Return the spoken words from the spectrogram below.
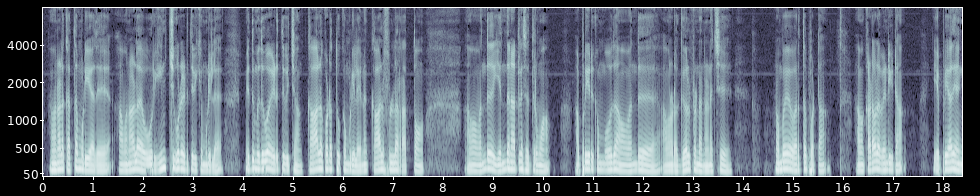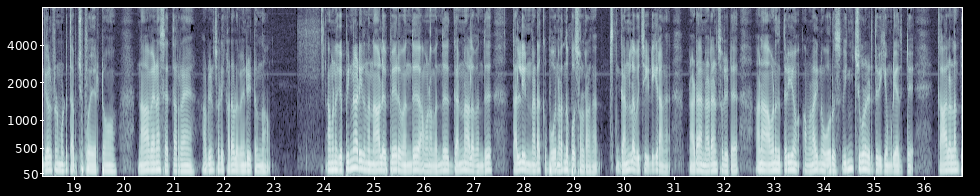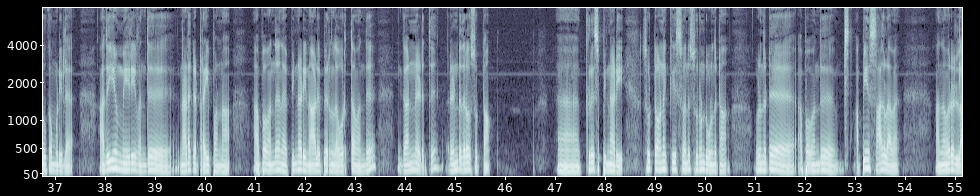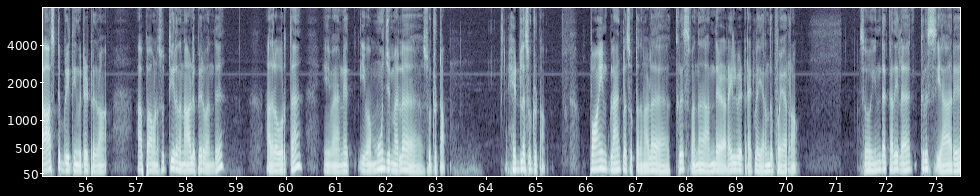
அவனால் கத்த முடியாது. அவனால் ஒரு இன்ச்சு கூட எடுத்து வைக்க முடியல. மெது மெதுவாக எடுத்து வச்சான். காலை கூட தூக்க முடியல. ஏன்னா கால் ஃபுல்லாக ரத்தம். அவன் வந்து எந்த நேரத்துலையும் செத்துருவான்? அப்படி இருக்கும்போது அவன் வந்து அவனோட கேர்ள் ஃப்ரெண்டை நினச்சி ரொம்பவே வருத்தப்பட்டான். அவன் கடவுளை வேண்டிக்கிட்டான். எப்படியாவது என் கேர்ள் ஃப்ரெண்ட் மட்டும் தப்பிச்சு போயிடட்டும் நான் வேணால் செத்துட்றேன் அப்படின்னு சொல்லி கடவுளை வேண்டிகிட்டு இருந்தான். அவனுக்கு பின்னாடி இருந்த நாலு பேர் வந்து அவனை வந்து கன்னால் வந்து தள்ளி நடக்க போ நடந்து போக சொல்கிறாங்க கன்னில் வச்சு இடிக்கிறாங்க. நட நடன்னு சொல்லிட்டு. ஆனால் அவனுக்கு தெரியும் அவனால் இன்னும் ஒரு ஸ்விட்ச் கூட எடுத்து வைக்க முடியாதுட்டு காலெல்லாம் தூக்க முடியல. அதையும் மீறி வந்து நடக்க ட்ரை பண்ணான். அப்போ வந்து அந்த பின்னாடி நாலு பேரில் ஒருத்தன் வந்து கன் எடுத்து ரெண்டு தடவை சுட்டான். கிறிஸ் பின்னாடி. சுட்டவொடனே கிறிஸ் வந்து சுருண்டு விழுந்துட்டான். விழுந்துட்டு அப்போ வந்து அப்பயும் சாகலை அவன். அந்த மாதிரி லாஸ்ட் ப்ரீத்திங் விட்டுட்டுருக்கிறான் அப்போ அவனை சுற்றி இருந்த நாலு பேர் வந்து அதில் ஒருத்தன் இவன் நெத் இவன் மூஞ்சி மேலே சுட்டுட்டான். ஹெட்டில் சுட்டுட்டான். பாயிண்ட் பிளாங்கில் சுட்டதுனால கிறிஸ் வந்து அந்த ரயில்வே ட்ராக்கில் இறந்து போயிடுறான். ஸோ இந்த கதையில் கிறிஸ் யார்?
